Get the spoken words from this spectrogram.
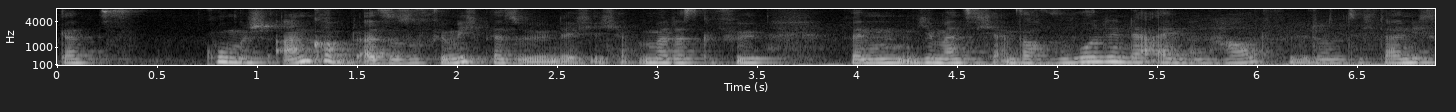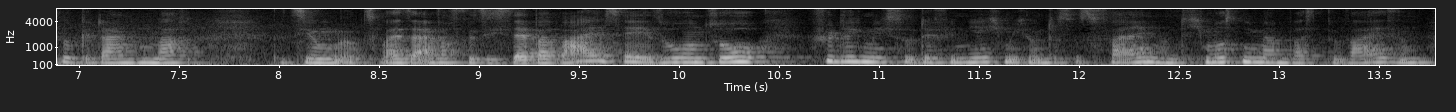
ganz komisch ankommt, also so für mich persönlich. Ich habe immer das Gefühl, wenn jemand sich einfach wohl in der eigenen Haut fühlt und sich da nicht so Gedanken macht, beziehungsweise einfach für sich selber weiß, hey, so und so fühle ich mich, so definiere ich mich und das ist fein und ich muss niemandem was beweisen.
